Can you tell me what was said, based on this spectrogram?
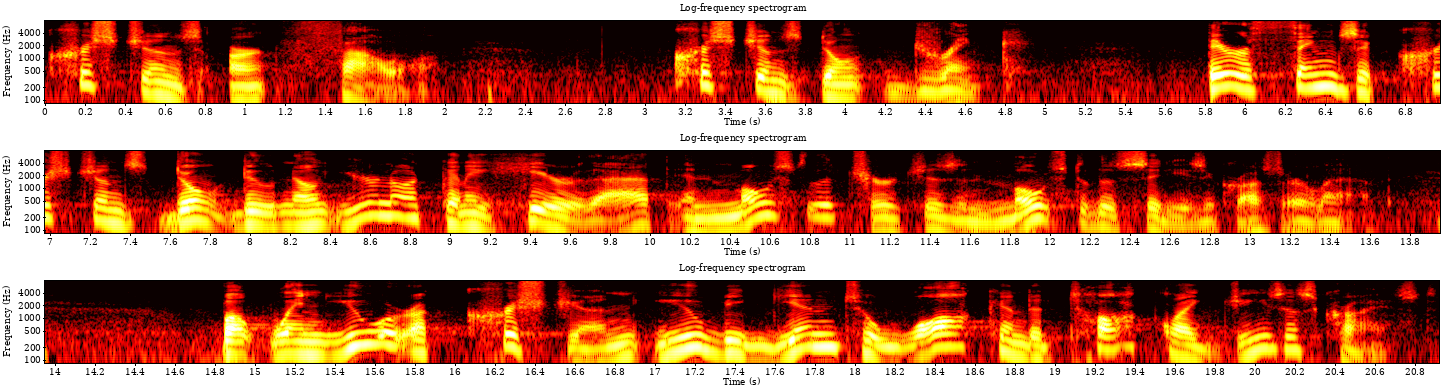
Christians aren't foul. Christians don't drink. There are things that Christians don't do. Now, you're not going to hear that in most of the churches in most of the cities across our land. But when you are a Christian, you begin to walk and to talk like Jesus Christ.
